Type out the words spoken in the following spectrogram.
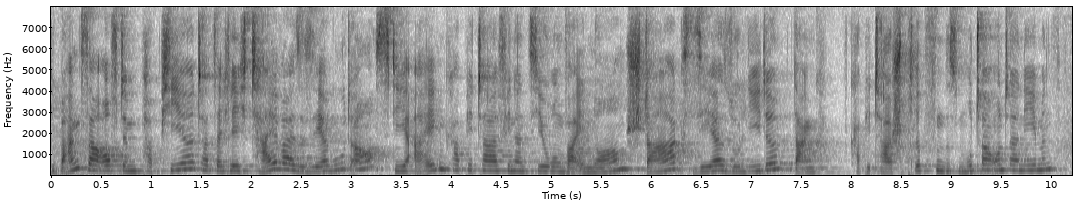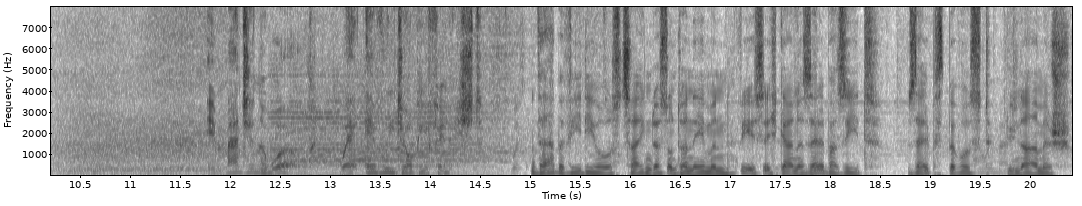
Die Bank sah auf dem Papier tatsächlich teilweise sehr gut aus. Die Eigenkapitalfinanzierung war enorm stark, sehr solide, dank Kapitalspritzen des Mutterunternehmens. Imagine a world where every job you finished Werbevideos zeigen das Unternehmen, wie es sich gerne selber sieht. Selbstbewusst, dynamisch,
